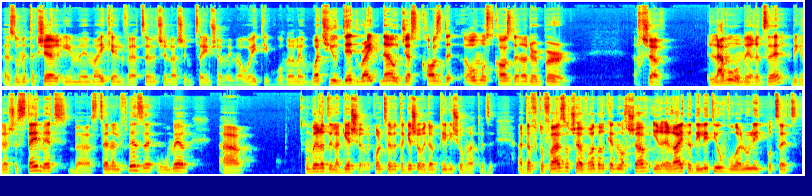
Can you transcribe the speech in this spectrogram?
אז הוא מתקשר עם אה, מייקל והצוות שלה שנמצאים שם עם הווייטים, הוא אומר להם what you did right now just caused, almost caused another burn. עכשיו, למה הוא אומר את זה? בגלל שסטיימץ בסצנה לפני זה הוא אומר הוא אומר את זה לגשר, לכל צוות הגשר וגם טילי שומעת את זה. התופעה הזאת שעברה דרכנו עכשיו ערערה את הדיליטיום והוא עלול להתפוצץ.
